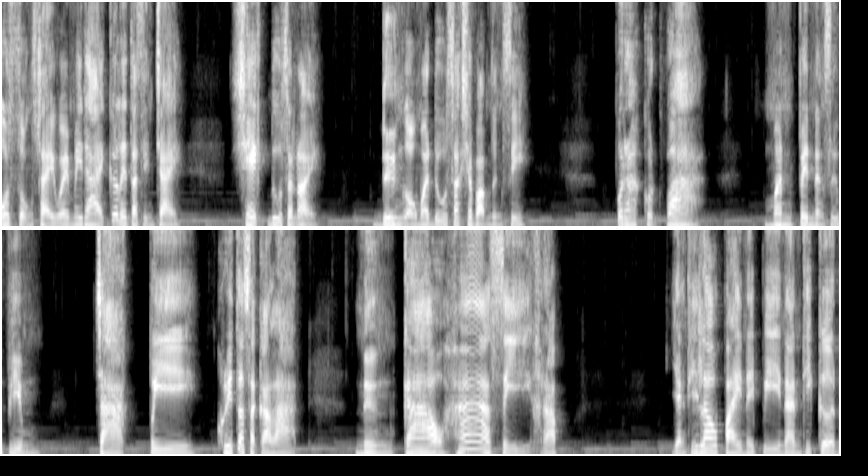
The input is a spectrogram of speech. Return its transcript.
อดสงสัยไว้ไม่ได้ก็เลยตัดสินใจ เช็คดูซะหน่อย ดึงออกมาดูสักฉบับหนึ่งสิปรากฏว่ามันเป็นหนังสือพิมพ์จากปีคริสตศักราช 1954 ครับ อย่างที่เล่าไปในปีนั้นที่เกิด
